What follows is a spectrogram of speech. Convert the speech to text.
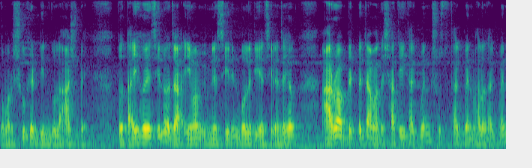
তোমার সুখের দিনগুলো আসবে। তো তাই হয়েছিল যা ইমাম ইবনে সিরিন বলে দিয়েছিলেন। যাই হোক, আরও আপডেট পেতে আমাদের সাথেই থাকবেন, সুস্থ থাকবেন, ভালো থাকবেন।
